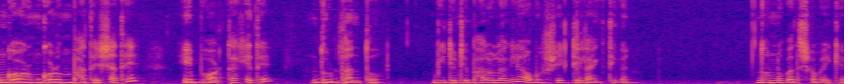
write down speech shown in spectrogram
গরম গরম ভাতের সাথে এই ভর্তা খেতে দুর্দান্ত। ভিডিওটি ভালো লাগলে অবশ্যই একটি লাইক দিবেন। ধন্যবাদ সবাইকে।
